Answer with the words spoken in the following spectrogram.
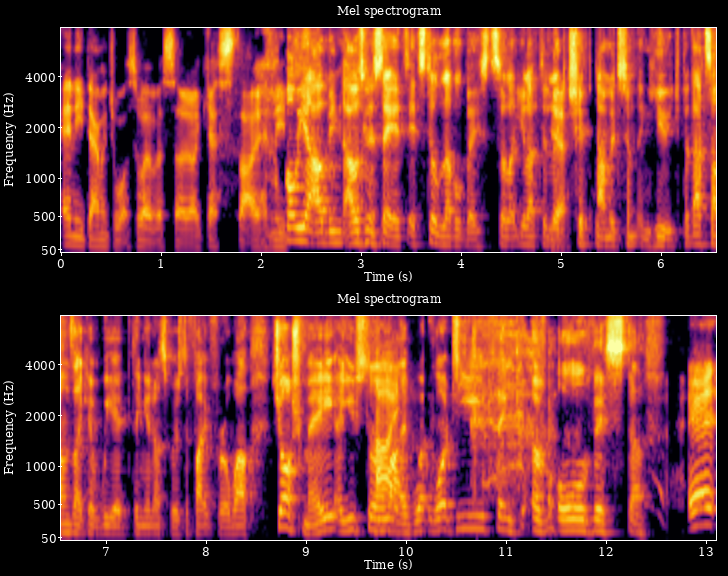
any damage whatsoever. So I guess that I need. Oh yeah, I mean, I was going to say it's it's still level based, so like you'll have to like Yeah. chip damage something huge. But that sounds like a weird thing you're not supposed to fight for a while. Josh May, are you still Hi. alive? What what do you think of all this stuff? It,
